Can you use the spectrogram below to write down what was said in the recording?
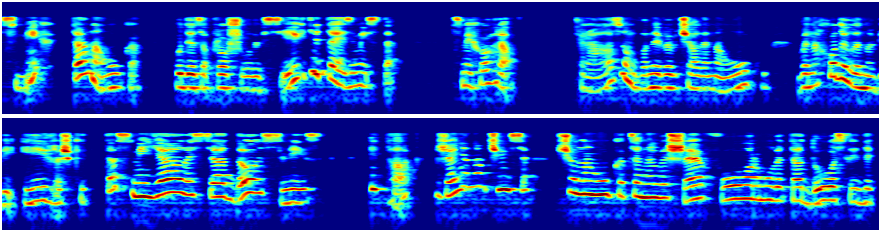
Сміх та наука, куди запрошували всіх дітей з міста Сміхоград. Разом вони вивчали науку, винаходили нові іграшки та сміялися до сліз. І так Женя навчився, що наука це не лише формули та досліди,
